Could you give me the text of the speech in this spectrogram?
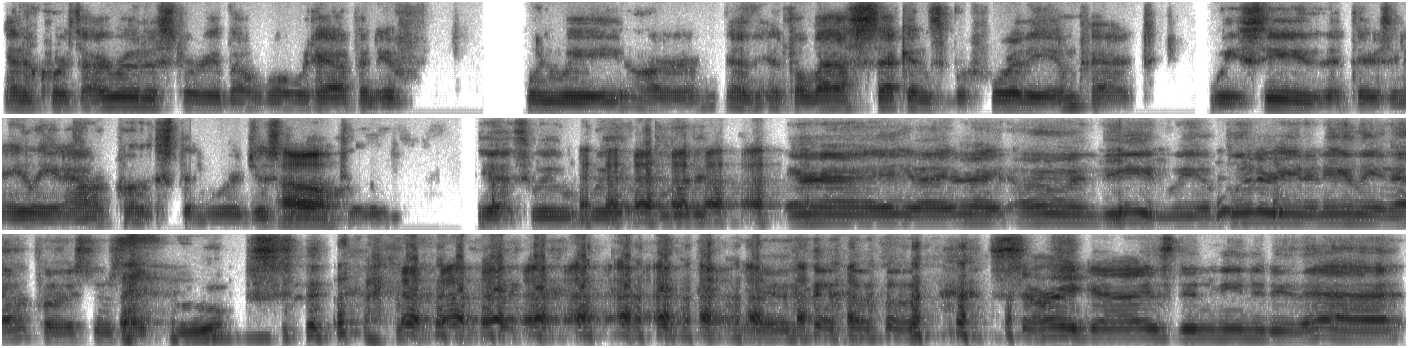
And of course, I wrote a story about what would happen if, when we are at the last seconds before the impact, we see that there's an alien outpost and we're just oh. about to Yes, we, we obliterate, right, right, right. Oh, indeed, we obliterate an alien outpost, and it's like, oops. Sorry, guys, didn't mean to do that.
